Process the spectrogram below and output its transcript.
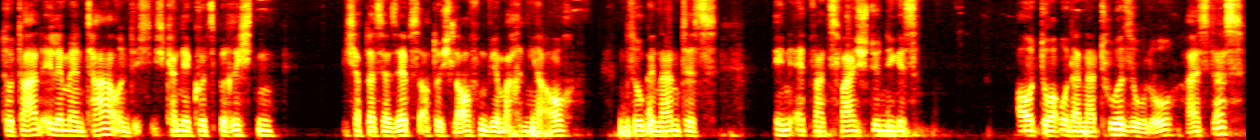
total elementar und ich, ich kann dir kurz berichten, ich habe das ja selbst auch durchlaufen. Wir machen hier auch ein sogenanntes in etwa zweistündiges Outdoor- oder Natursolo, heißt das.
